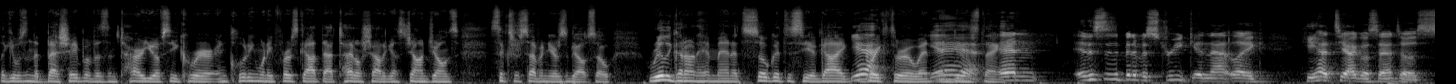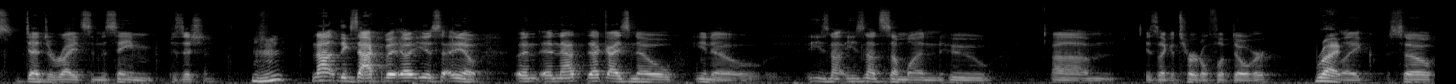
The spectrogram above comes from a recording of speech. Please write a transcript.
like he was in the best shape of his entire UFC career, including when he first got that title shot against Jon Jones six or seven years ago. So really good on him, man. It's so good to see a guy yeah. break through and, yeah, and do his thing. And, and this is a bit of a streak in that like he had Thiago Santos dead to rights in the same position. Mm-hmm. Not the exact, but uh, you know, and and that that guy's no, you know, he's not he's not someone who um, is like a turtle flipped over. Right. Like so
